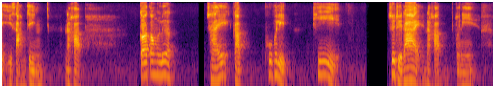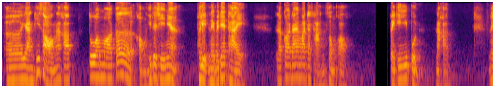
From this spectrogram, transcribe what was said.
IE 3 จริงนะครับ ก็ต้องเลือกใช้กับผู้ผลิตที่เชื่อถือได้นะครับ ตัวนี้ เอออย่างที่สองนะครับ ตัวมอเตอร์ของ Hitachi เนี่ย ผลิตในประเทศไทย แล้วก็ได้มาตรฐานส่งออกไปที่ญี่ปุ่นนะครับ ใน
